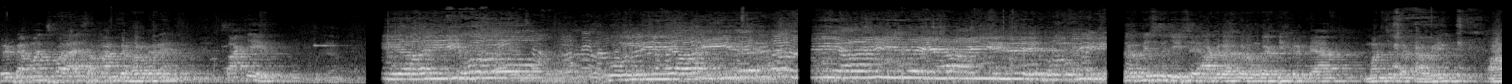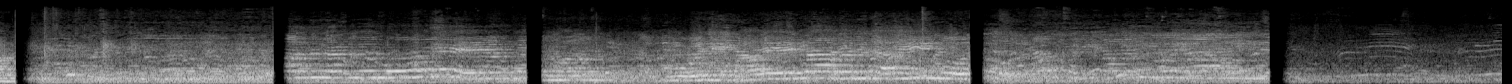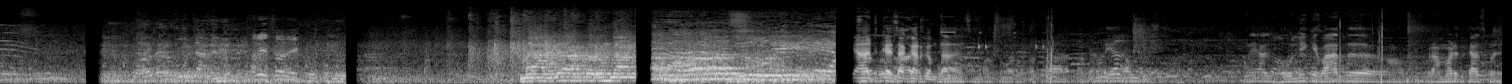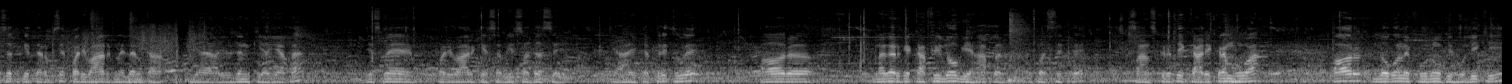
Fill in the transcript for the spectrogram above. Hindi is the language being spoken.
कृपया मंच पर आए सम्मान ग्रहण करें। ताकि आई हो। आई जी से आग्रह करूँगा कि कृपया मंच तक आवे और मैं आग्रह करूँगा आज कैसा कार्यक्रम था? नहीं आज होली के बाद ब्राह्मण विकास परिषद की तरफ़ से परिवार मिलन का यह आयोजन किया गया था जिसमें परिवार के सभी सदस्य यहाँ एकत्रित हुए और नगर के काफ़ी लोग यहाँ पर उपस्थित थे। सांस्कृतिक कार्यक्रम हुआ और लोगों ने फूलों की होली की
